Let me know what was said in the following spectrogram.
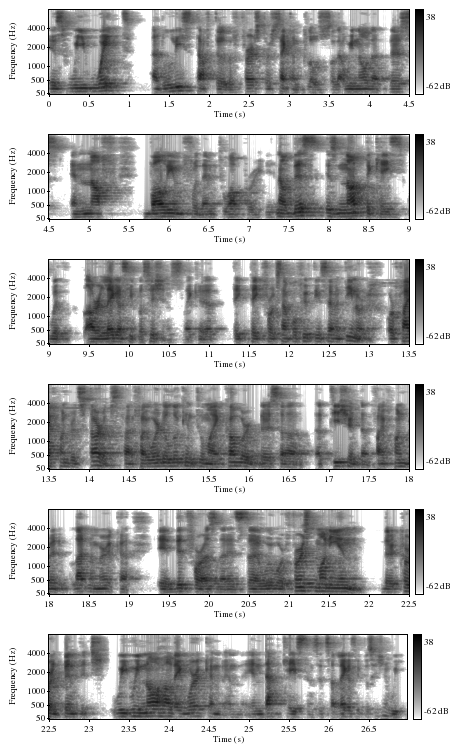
is we wait at least after the first or second close so that we know that there's enough volume for them to operate. Now, this is not the case with our legacy positions. Like uh, take, take, for example, 1517 or, or 500 startups. If I, if I were to look into my cupboard, there's a, a t-shirt that 500 Latin America uh, did for us. That is, uh, we were first money in their current vintage. We, we know how they work. And, and in that case, since it's a legacy position, we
